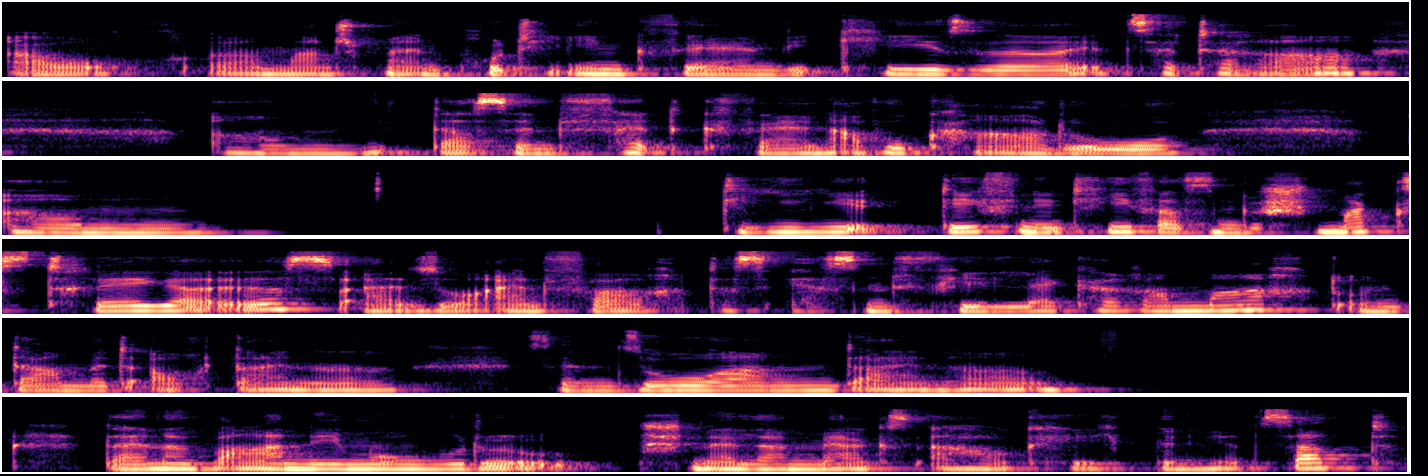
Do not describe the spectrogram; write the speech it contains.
auch äh, manchmal in Proteinquellen wie Käse etc. Ähm, das sind Fettquellen, Avocado. Ähm, die definitiv was ein Geschmacksträger ist, also einfach das Essen viel leckerer macht und damit auch deine Sensoren, deine, deine Wahrnehmung, wo du schneller merkst, ah, okay, ich bin jetzt satt.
